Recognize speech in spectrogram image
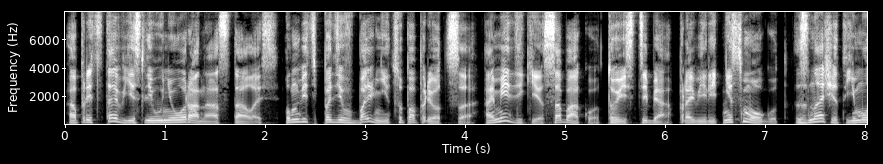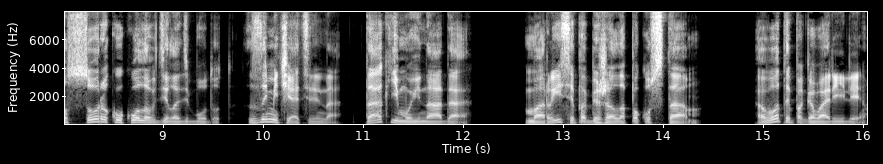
А представь, если у него рана осталась. Он ведь поди в больницу попрется. А медики собаку, то есть тебя, проверить не смогут. Значит, ему 40 уколов делать будут. Замечательно. Так ему и надо. Марыся побежала по кустам. Вот и поговорили.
